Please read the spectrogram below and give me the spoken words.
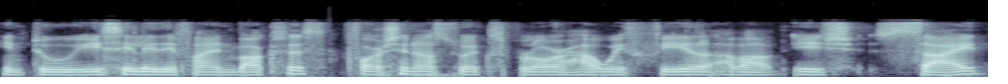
into easily defined boxes, forcing us to explore how we feel about each side.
